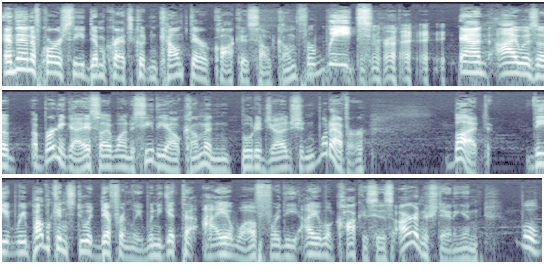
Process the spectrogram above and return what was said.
And then, of course, the Democrats couldn't count their caucus outcome for weeks. right. And I was a, a Bernie guy, so I wanted to see the outcome and Buttigieg and whatever. But the Republicans do it differently. When you get to Iowa for the Iowa caucuses, our understanding, and we'll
